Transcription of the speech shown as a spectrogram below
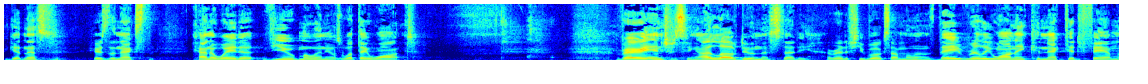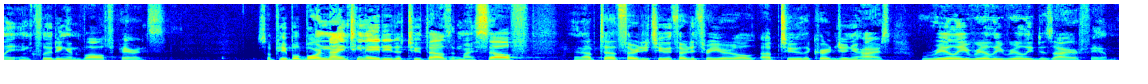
You getting this? Here's the next kind of way to view millennials what they want. Very interesting. I love doing this study. I read a few books on millennials. They really want a connected family, including involved parents. So, people born 1980 to 2000, myself, and up to 32, 33 year old, up to the current junior hires, really, really, really desire family.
